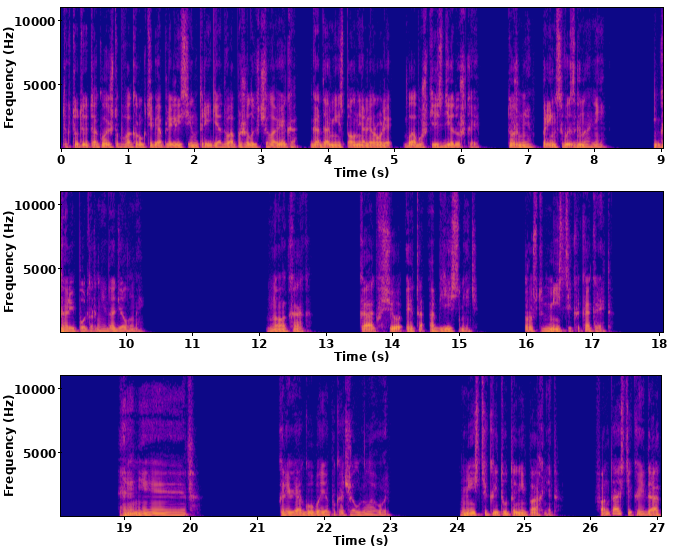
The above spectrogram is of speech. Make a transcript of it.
«Да кто ты такой, чтобы вокруг тебя плелись интриги, а два пожилых человека годами исполняли роли бабушки с дедушкой? Тоже мне принц в изгнании. Гарри Поттер недоделанный». Ну а как? Как все это объяснить? Просто мистика какая-то. Э, нет, Кривя губы, я покачал головой. Мистикой тут и не пахнет. Фантастикой, да.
